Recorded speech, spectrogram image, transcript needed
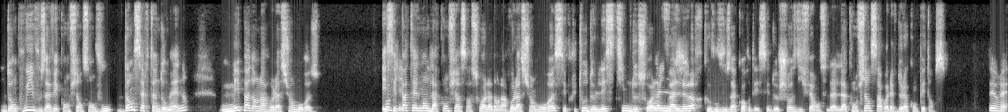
Donc oui, vous avez confiance en vous dans certains domaines, mais pas dans la relation amoureuse. Et ce c'est pas tellement de la confiance en soi là dans la relation amoureuse, c'est plutôt de l'estime de soi, la valeur que vous vous accordez. C'est deux choses différentes. La, confiance, ça relève de la compétence. C'est vrai.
